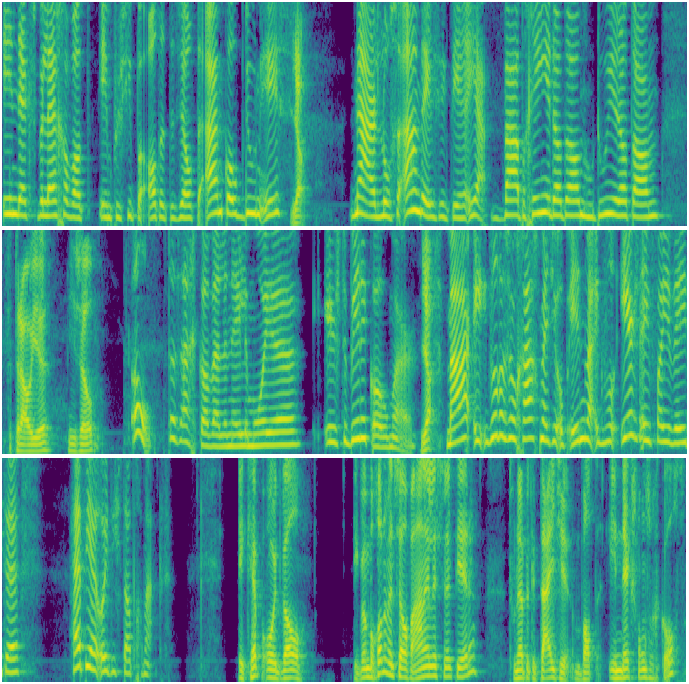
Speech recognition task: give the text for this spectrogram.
index beleggen, wat in principe altijd dezelfde aankoop doen is, Ja, naar losse aandelen selecteren. En Ja, waar begin je dat dan? Hoe doe je dat dan? vertrouw je jezelf? Oh, dat is eigenlijk al wel een hele mooie eerste binnenkomer. Ja, Maar ik wil er zo graag met je op in. Maar ik wil eerst even van je weten: heb jij ooit die stap gemaakt? ik heb ooit wel... Ik ben begonnen met zelf aandelen selecteren. Toen heb ik een tijdje wat indexfondsen gekocht.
